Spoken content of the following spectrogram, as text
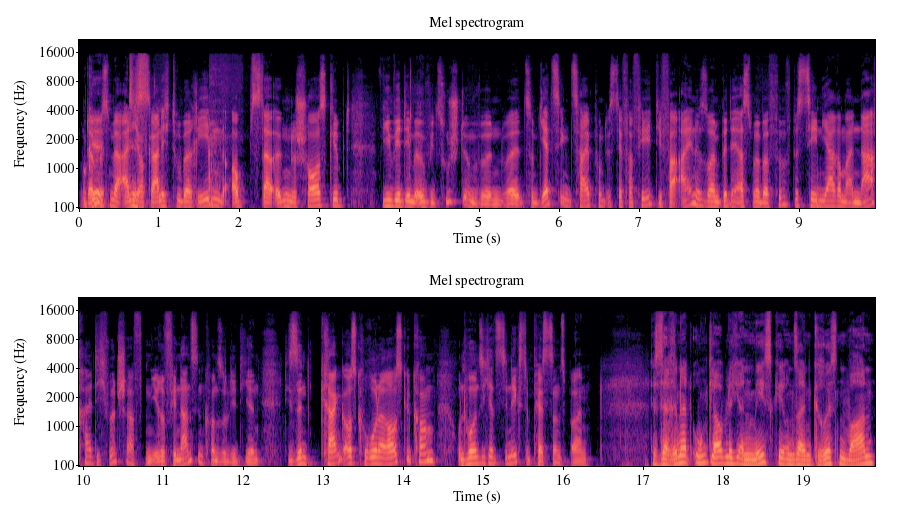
Und okay, da müssen wir eigentlich auch gar nicht drüber reden, ob es da irgendeine Chance gibt, wie wir dem irgendwie zustimmen würden. Weil zum jetzigen Zeitpunkt ist der verfehlt. Die Vereine sollen bitte erstmal über fünf bis zehn Jahre mal nachhaltig wirtschaften, ihre Finanzen konsolidieren. Die sind krank aus Corona rausgekommen und holen sich jetzt die nächste Pest ans Bein. Das erinnert unglaublich an Meske und seinen größten Wahn,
